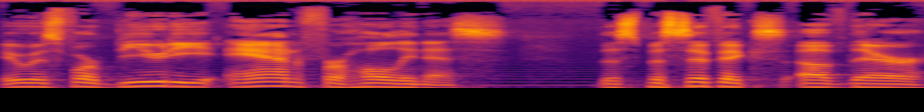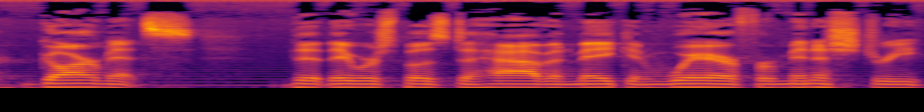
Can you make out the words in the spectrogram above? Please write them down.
It was for beauty and for holiness. The specifics of their garments that they were supposed to have and make and wear for ministry.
